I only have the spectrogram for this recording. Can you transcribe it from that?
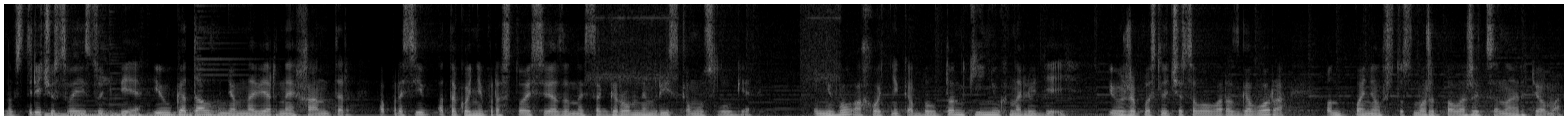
навстречу своей судьбе. И угадал в нем, наверное, Хантер, попросив о такой непростой, связанной с огромным риском услуге. У него, охотника, был тонкий нюх на людей. И уже после часового разговора он понял, что сможет положиться на Артема.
